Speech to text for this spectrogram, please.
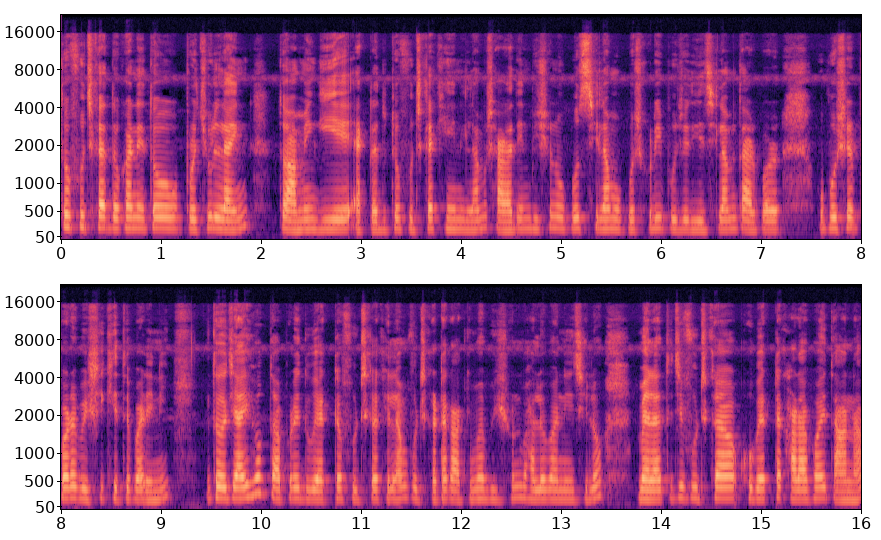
তো ফুচকার দোকানে তো প্রচুর লাইন। তো আমি গিয়ে একটা দুটো ফুচকা খেয়ে নিলাম। সারাদিন ভীষণ উপোস ছিলাম, উপোস করেই পুজো দিয়েছিলাম। তারপর উপোসের পরে বেশি খেতে পারিনি। তো যাই হোক, তারপরে দু একটা ফুচকা খেলাম। ফুচকাটা কাকিমা ভীষণ ভালো বানিয়েছিল। মেলাতে যে ফুচকা খুব একটা খারাপ হয় তা না।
